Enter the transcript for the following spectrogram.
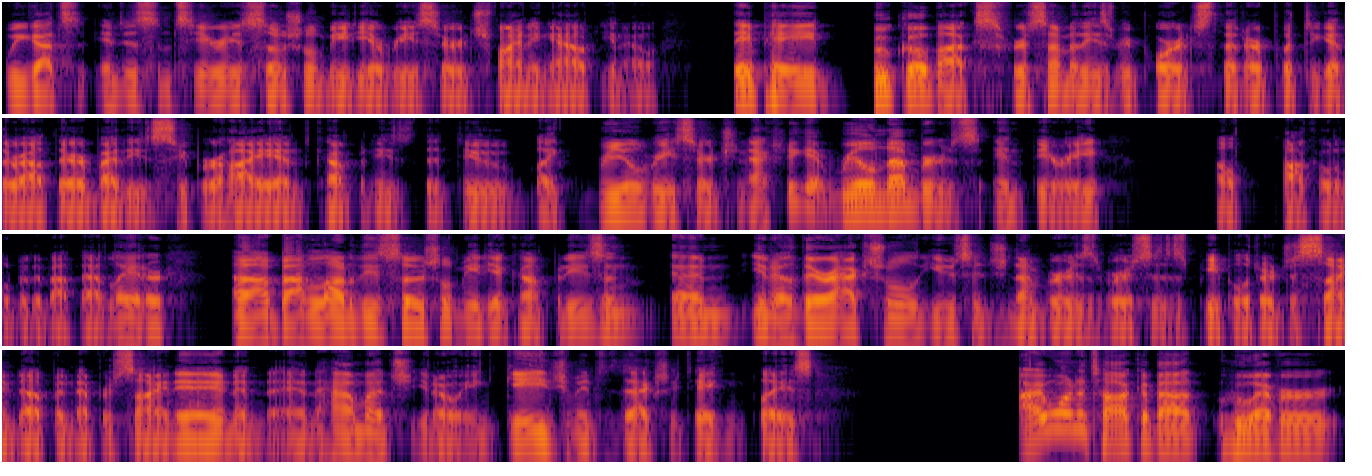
we got into some serious social media research, finding out you know they paid buco bucks for some of these reports that are put together out there by these super high end companies that do like real research and actually get real numbers in theory. I'll talk a little bit about that later uh, about a lot of these social media companies and and you know their actual usage numbers versus people that are just signed up and never sign in and and how much you know engagement is actually taking place. I want to talk about whoever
